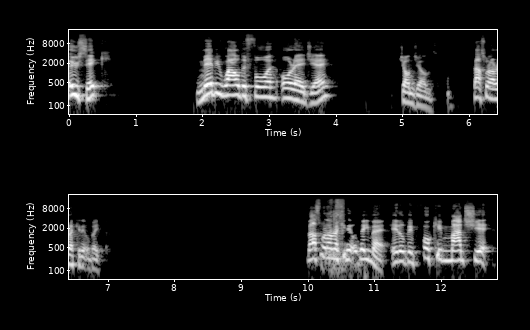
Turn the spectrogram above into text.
Usyk, maybe Wilder 4 or AJ, Jon Jones. That's what I reckon it'll be. That's what I reckon it'll be, mate. It'll be fucking mad shit.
